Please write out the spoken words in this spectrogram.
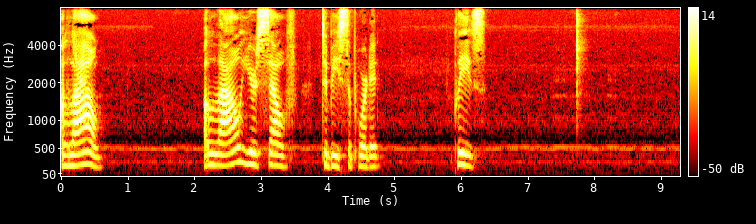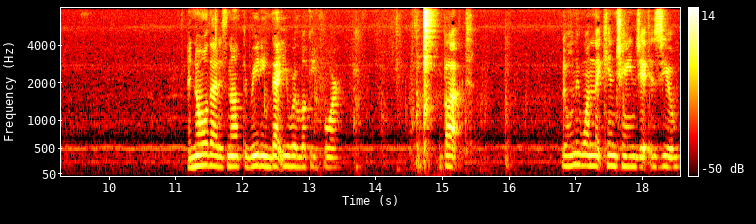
Allow allow yourself to be supported. Please. I know that is not the reading that you were looking for, but the only one that can change it is you.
